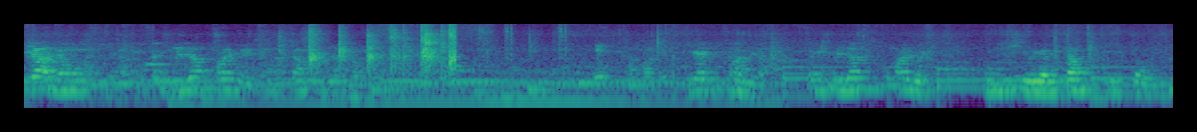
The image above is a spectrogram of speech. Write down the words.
이러한 내용 같습니다. 2021년 8월 6일 성북장 예, 감사합니다. 이에 비청합니다. 2021년 8월 6일 공주시의원장 이정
